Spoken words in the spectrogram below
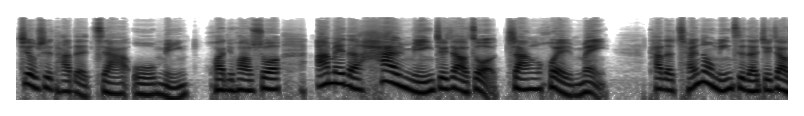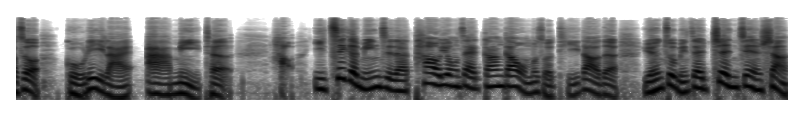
就是他的家屋名。换句话说，阿妹的汉名就叫做张惠妹，它的传统名字呢就叫做古丽来阿密特。好，以这个名字呢套用在刚刚我们所提到的原住民在证件上、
